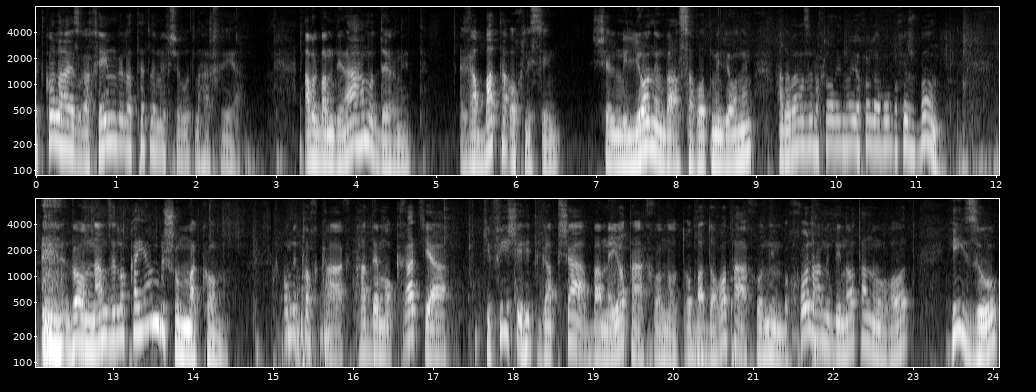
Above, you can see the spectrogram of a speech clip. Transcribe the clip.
את כל האזרחים ולתת להם אפשרות להכריע. אבל במדינה המודרנית, רבת האוכלוסין, של מיליונים ועשרות מיליונים, הדבר הזה בכלל אינו יכול לבוא בחשבון. ואומנם זה לא קיים בשום מקום. ומתוך כך, הדמוקרטיה, כפי שהתגבשה במאות האחרונות, או בדורות האחרונים, בכל המדינות הנאורות, היא זו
